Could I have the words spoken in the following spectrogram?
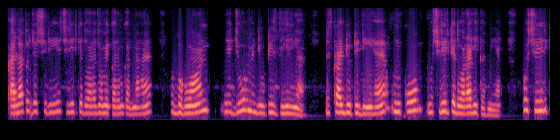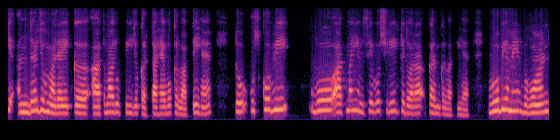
पहला तो जो शरीर शरीर के द्वारा जो हमें कर्म करना है, और भगवान ने जो हमें ड्यूटीज़ दी रही हैं प्रिस्क्राइब ड्यूटी दी है, उनको शरीर के द्वारा ही करनी है। वो शरीर के अंदर जो हमारा एक, आत्मा रूपी जो करता है, वो करवाते हैं तो उसको भी वो आत्मा ही हमसे, वो शरीर के द्वारा कर्म करवाती है। वो भी हमें भगवान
